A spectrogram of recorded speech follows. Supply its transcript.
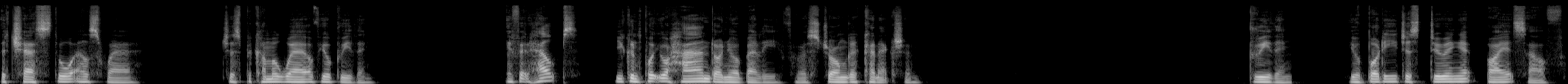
the chest, or elsewhere, just become aware of your breathing. If it helps, you can put your hand on your belly for a stronger connection. Breathing, your body just doing it by itself.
